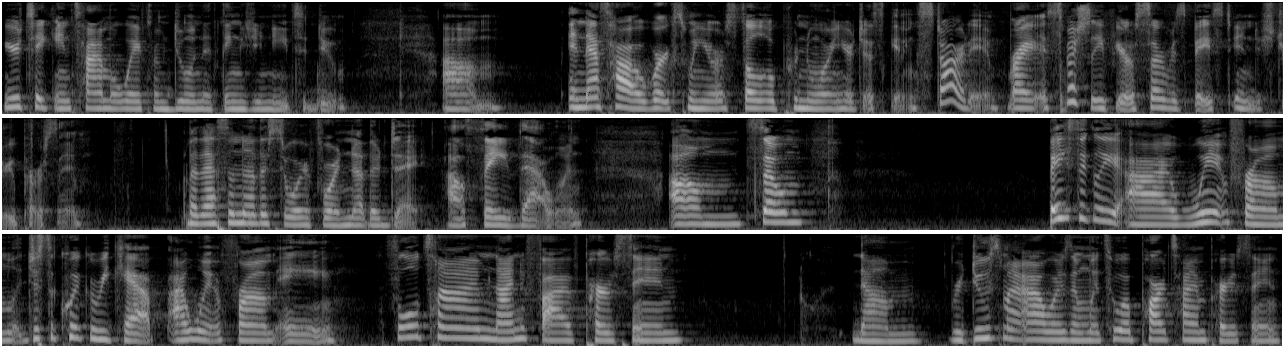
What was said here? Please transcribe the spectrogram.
you're taking time away from doing the things you need to do. Um, and that's how it works when you're a solopreneur and you're just getting started, right? Especially if you're a service based industry person. But that's another story for another day. I'll save that one. Um, so basically, I went from just a quick recap I went from a full time nine to five person, um, reduced my hours and went to a part time person,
